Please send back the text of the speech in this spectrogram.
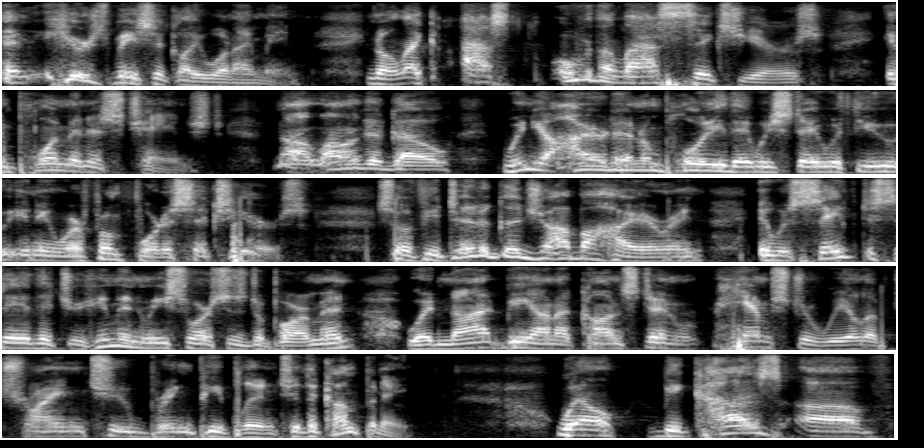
And here's basically what I mean. You know, like over the last six years, employment has changed. Not long ago, when you hired an employee, they would stay with you anywhere from four to six years. So if you did a good job of hiring, it was safe to say that your human resources department would not be on a constant hamster wheel of trying to bring people into the company. Well, because of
